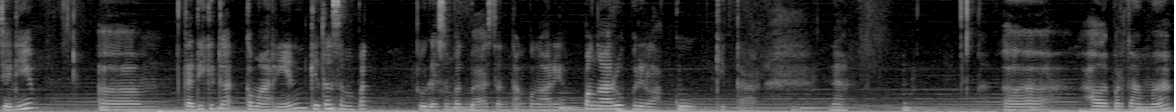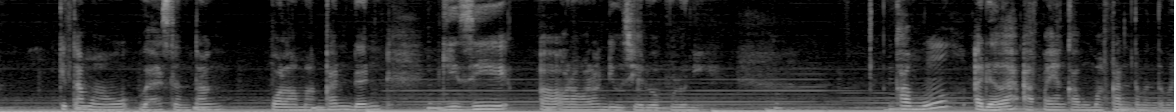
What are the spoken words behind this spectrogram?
jadi um, tadi kita kemarin kita sempat udah sempat bahas tentang pengaruh pengaruh perilaku kita. Nah, uh, hal yang pertama kita mau bahas tentang pola makan dan gizi eh, orang-orang uh, di usia 20 nih. Kamu adalah apa yang kamu makan, teman-teman.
